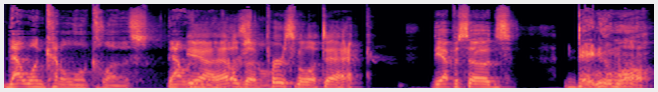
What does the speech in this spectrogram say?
That one cut a little close. That was yeah, that was a personal attack. The episode's denouement.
